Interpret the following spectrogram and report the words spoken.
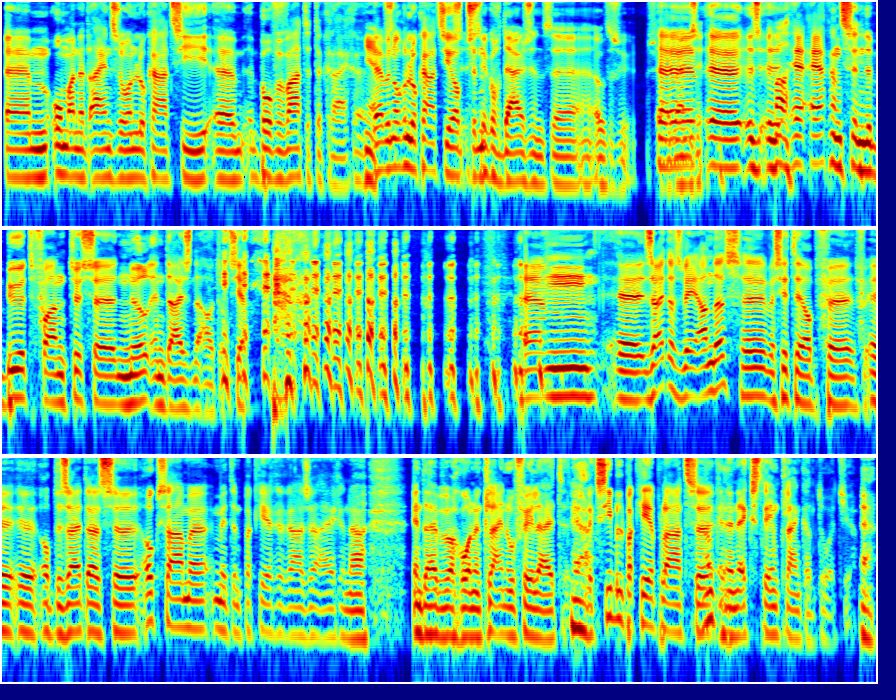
Um, om aan het eind zo'n locatie um, boven water te krijgen. We hebben nog een locatie op. Een stuk of duizend auto's. ergens in de buurt van tussen 0 en duizenden auto's. ja. Zuidas weer anders. we zitten op, uh, op de Zuidas ook samen met een parkeergarage-eigenaar. En daar hebben we gewoon een kleine hoeveelheid ja. flexibele parkeerplaatsen okay. en een extreem klein kantoortje. Ja.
